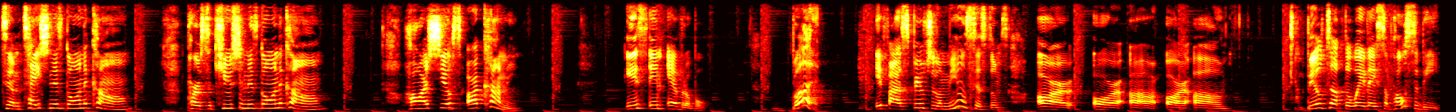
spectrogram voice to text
Temptation is going to come, persecution is going to come, hardships are coming. It's inevitable. But if our spiritual immune systems are are are, are um, built up the way they're supposed to be,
